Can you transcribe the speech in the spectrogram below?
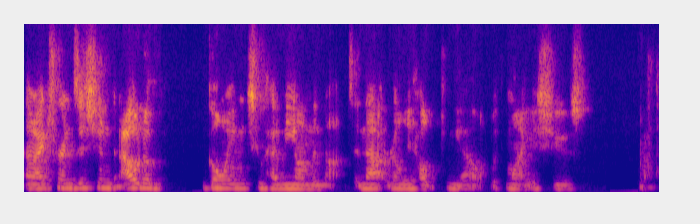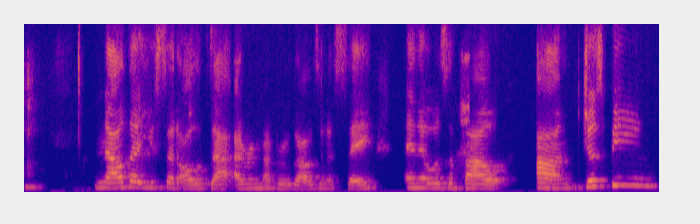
and I transitioned out of going too heavy on the nuts. And that really helped me out with my issues. Now that you said all of that, I remember what I was going to say. And it was about um, just being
